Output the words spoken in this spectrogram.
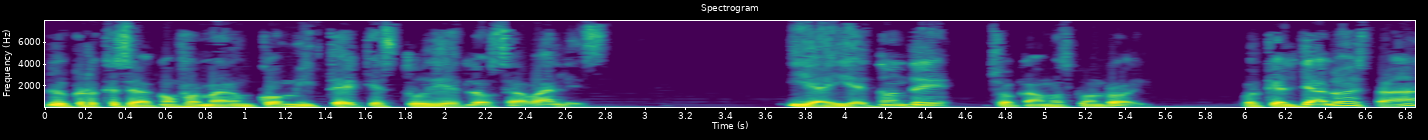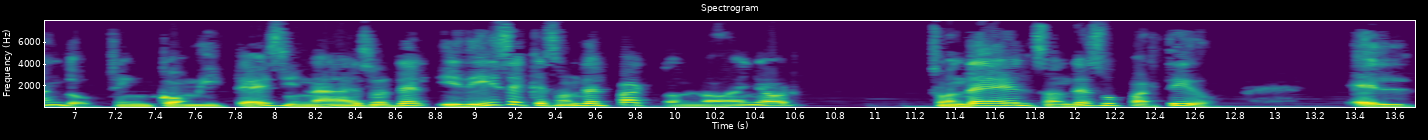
yo creo que se va a conformar un comité que estudie los avales. Y ahí es donde chocamos con Roy, porque él ya los está dando, sin comité, sin nada, eso es de él. Y dice que son del pacto, no, señor, son de él, son de su partido. El,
